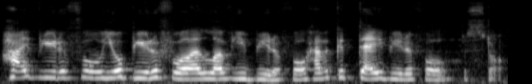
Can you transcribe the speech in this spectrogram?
hi beautiful, you're beautiful, I love you beautiful, have a good day beautiful. Just stop.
